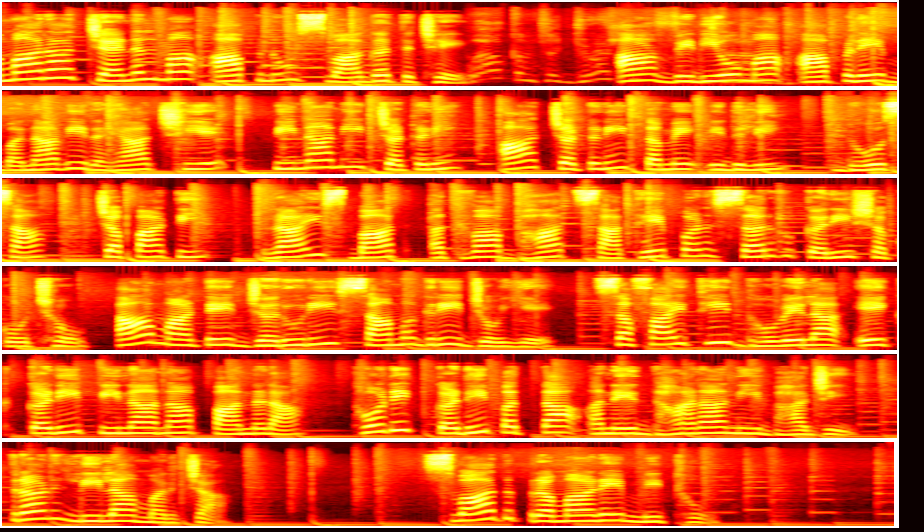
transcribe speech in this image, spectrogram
અમારા ચેનલમાં આપનું સ્વાગત છે. આ વિડીયોમાં આપણે બનાવી રહ્યા છીએ પીનાની ચટણી. આ ચટણી તમે ઇડલી ઢોસા ચપાટી રાઈસ ભાત અથવા ભાત સાથે પણ સર્વ કરી શકો છો. આ માટે જરૂરી સામગ્રી જોઈએ. સફાઈથી ધોવેલા એક કડી પીનાના પાંદડા થોડીક કઢી પત્તા અને ધાણાની ભાજી ત્રણ લીલા મરચા. સ્વાદ પ્રમાણે મીઠું.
